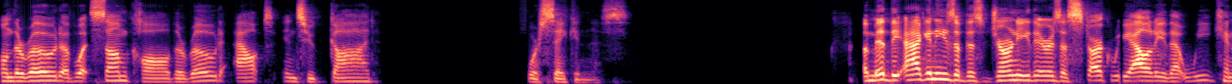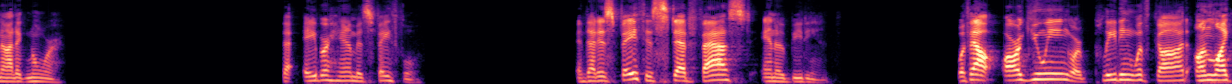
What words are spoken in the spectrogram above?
on the road of what some call the road out into God forsakenness. Amid the agonies of this journey, there is a stark reality that we cannot ignore that Abraham is faithful and that his faith is steadfast and obedient. Without arguing or pleading with God, unlike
